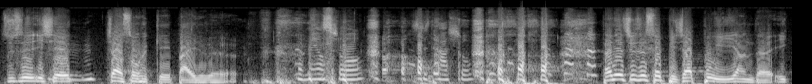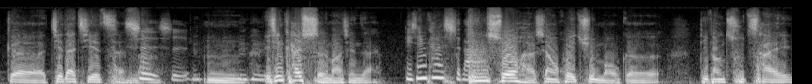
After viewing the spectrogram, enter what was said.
就是一些嗯教授会给白，对不对？我没有说，是他说，但是就是说比较不一样的一个接待阶层嘛。是是，嗯，已经开始了吗？现在已经开始啦。听说好像会去某个地方出差，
